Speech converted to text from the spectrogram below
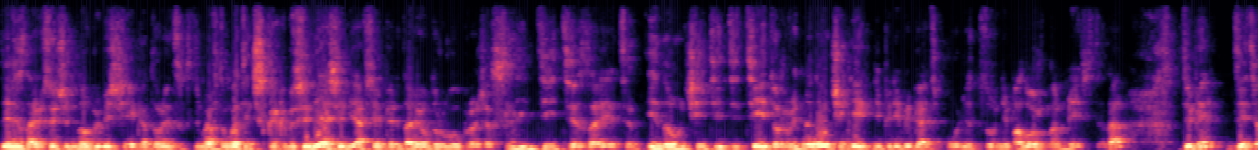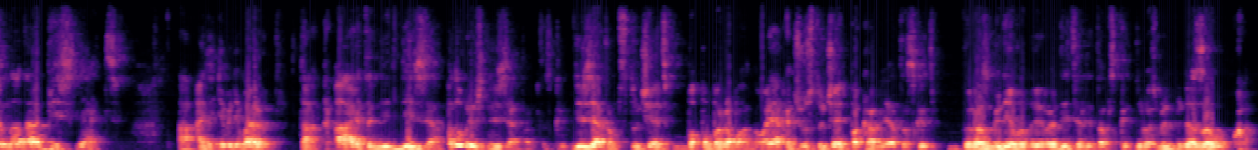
я не знаю, есть очень много вещей, которые, так сказать, мы автоматически, как бы семья, семья, все передаем друг другу прочее. Следите за этим и научите детей тоже. Ведь мы научили их не перебегать улицу в неположенном месте, да? Теперь детям надо объяснять. А они не понимают, так, а это не, нельзя. Подумаешь, нельзя там, так сказать, нельзя там стучать по, барабану. А я хочу стучать, пока меня, так сказать, разгневанные родители, так сказать, не возьмут меня за ухо.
